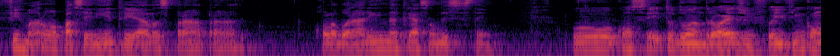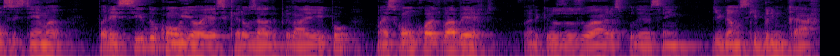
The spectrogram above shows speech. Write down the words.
firmaram uma parceria entre elas para colaborarem na criação desse sistema. O conceito do Android foi vir com um sistema parecido com o iOS que era usado pela Apple, mas com um código aberto, para que os usuários pudessem, digamos que, brincar.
